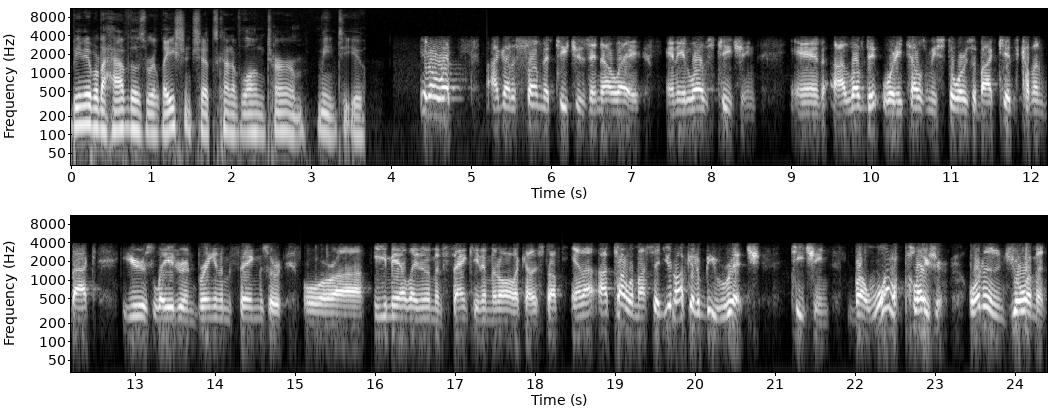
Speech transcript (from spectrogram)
being able to have those relationships kind of long term mean to you? You know what? I got a son that teaches in LA and he loves teaching. And I loved it when he tells me stories about kids coming back years later and bringing them things or or uh, emailing them and thanking them and all that kind of stuff. And I, I tell him, I said, you're not going to be rich teaching, but what a pleasure, what an enjoyment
